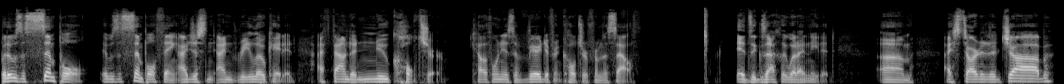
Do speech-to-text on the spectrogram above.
but it was a simple. It was a simple thing. I just I relocated. I found a new culture. California is a very different culture from the South. It's exactly what I needed. Um, I started a job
